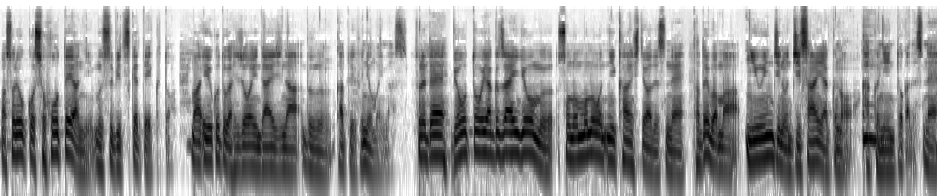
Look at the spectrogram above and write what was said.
まあそれをこう処方提案に結びつけていくと、まあいうことが非常に大事な部分かというふうに思います。それで病棟薬剤業務そのものに関してはですね、例えばまあ入院時の持参薬の確認とかですね、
